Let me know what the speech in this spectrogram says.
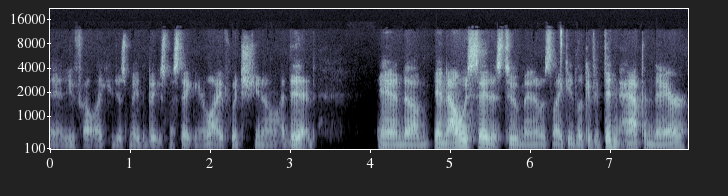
and you felt like you just made the biggest mistake in your life, which you know I did. And um, and I always say this too, man. It was like, look, if it didn't happen there,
